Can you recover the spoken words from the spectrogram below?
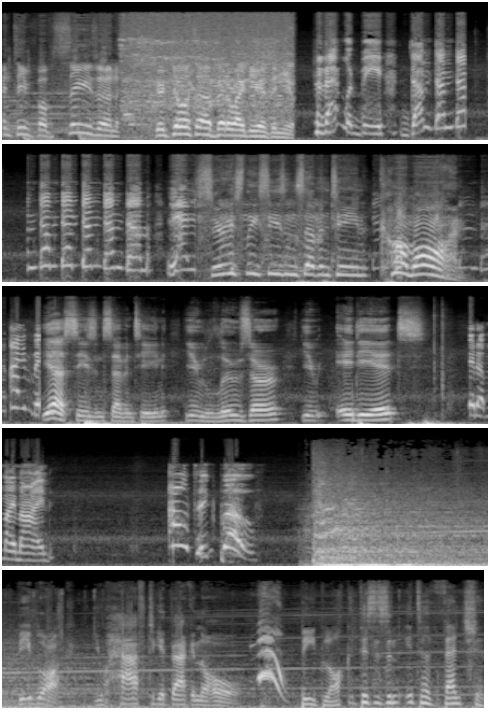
of season. Your duels have better ideas than you. That would be dum dum dum dum dum dum dum dum. La- Seriously, season 17? Come on! I've Yeah, season 17. You loser. You idiot. made up my mind. I'll take both. B block, you have to get back in the hole. B block, this is an intervention.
